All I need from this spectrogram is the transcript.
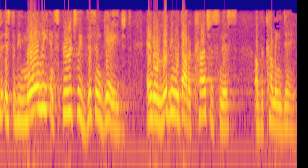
is to be morally and spiritually disengaged and or living without a consciousness of the coming day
